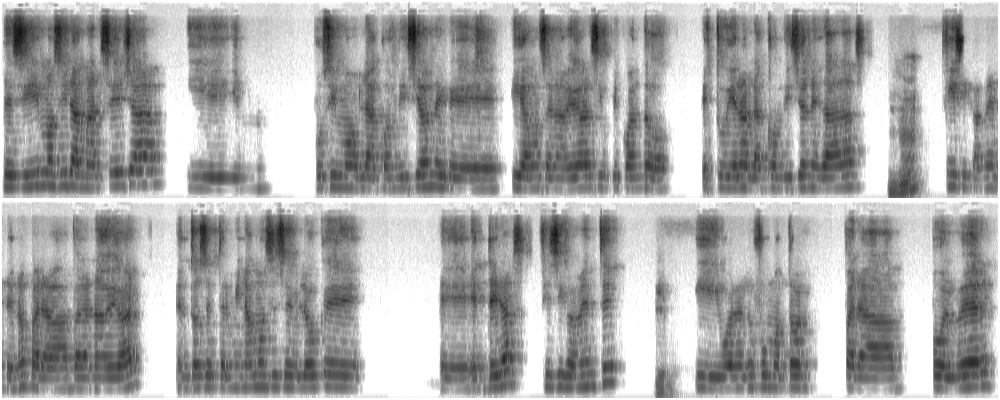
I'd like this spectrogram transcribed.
decidimos ir a Marsella y pusimos la condición de que íbamos a navegar siempre y cuando estuvieran las condiciones dadas Ujú, físicamente, ¿no? Para, para navegar. Entonces terminamos ese bloque eh, enteras físicamente bien, y bueno, eso fue un montón para volver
